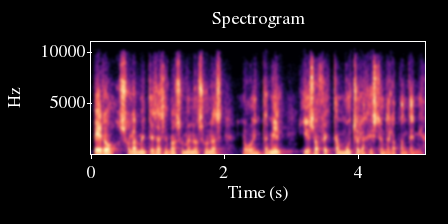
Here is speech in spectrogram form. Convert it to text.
pero solamente se hacen más o menos unas 90 mil y eso afecta mucho la gestión de la pandemia.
